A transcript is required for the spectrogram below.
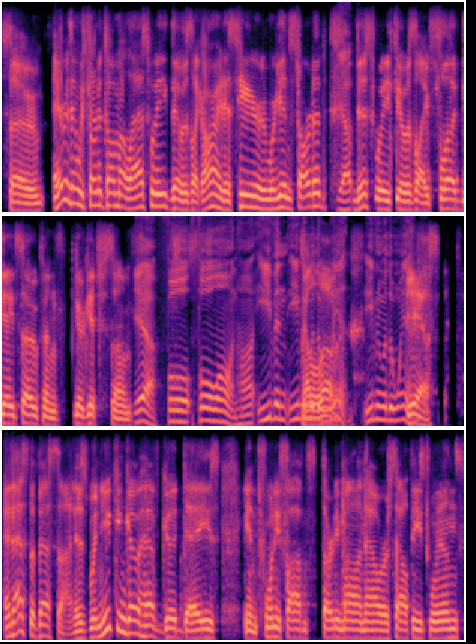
So everything we started talking about last week, that was like, all right, it's here, we're getting started. yep. This week it was like floodgates open. Go get you some. Yeah. Full full on, huh? Even even I with the love it. wind. Even with the wind. Yes. And that's the best sign is when you can go have good days in 25, 30 mile an hour southeast winds.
